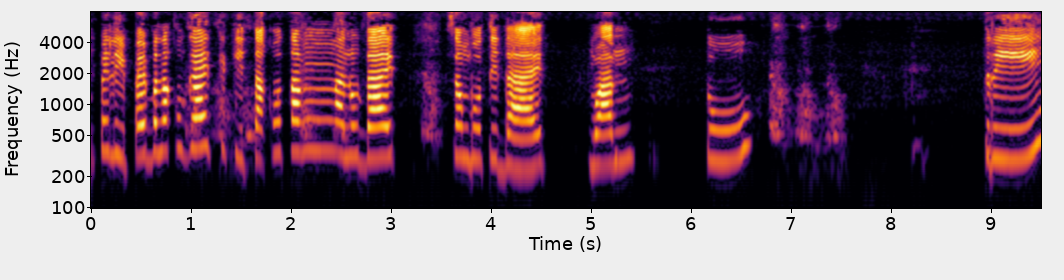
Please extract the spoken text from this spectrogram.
Lipay-lipay. Bala ko guys. Kakita ko tang ano diet. Sang buti diet. One, two, three,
